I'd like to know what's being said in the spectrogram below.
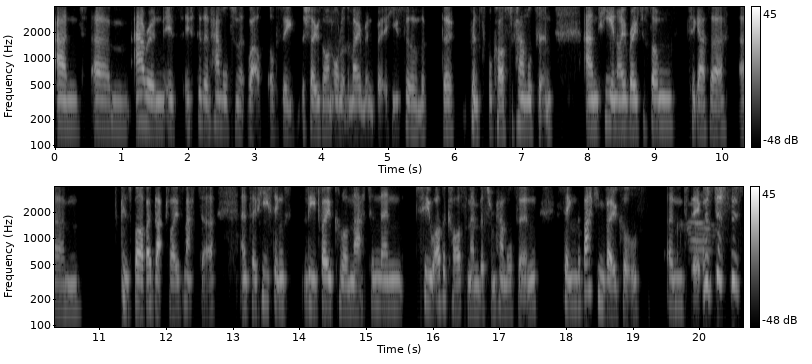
And um, Aaron is, is still in Hamilton. At, well, obviously the shows aren't on at the moment, but he's still in the, the principal cast of Hamilton. And he and I wrote a song together um, inspired by Black Lives Matter. And so he sings lead vocal on that. And then two other cast members from Hamilton sing the backing vocals. And wow. it was just this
